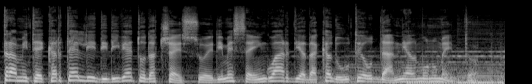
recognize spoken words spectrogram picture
tramite cartelli di divieto d'accesso e di messa in guardia da cadute o danni al monumento.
